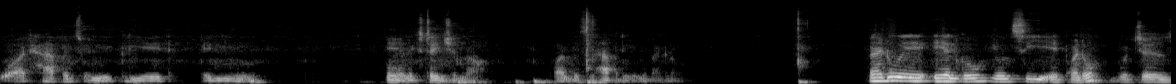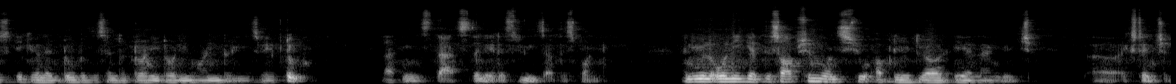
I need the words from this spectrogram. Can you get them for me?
what happens when we create a new AL extension now while this is happening in the background. When I do a ALGO, you'll see 8.0, which is equivalent to Business Central 2021 release wave 2. That means that's the latest release at this point. And you'll only get this option once you update your AL language uh, extension.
